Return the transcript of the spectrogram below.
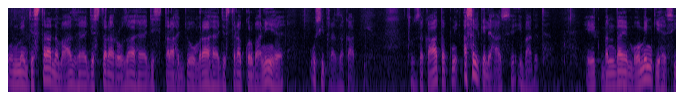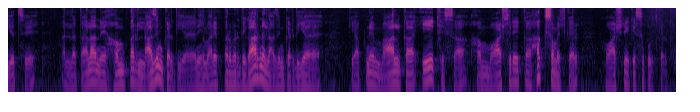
ان میں جس طرح نماز ہے، جس طرح روزہ ہے، جس طرح حج و عمرہ ہے، جس طرح قربانی ہے، اسی طرح زکوٰۃ بھی ہے۔ تو زکوٰۃ اپنی اصل کے لحاظ سے عبادت ہے۔ ایک بندہ مومن کی حیثیت سے اللہ تعالیٰ نے ہم پر لازم کر دیا ہے یعنی ہمارے پروردگار نے لازم کر دیا ہے کہ اپنے مال کا ایک حصہ ہم معاشرے کا حق سمجھ کر معاشرے کے سپرد کر دیں۔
